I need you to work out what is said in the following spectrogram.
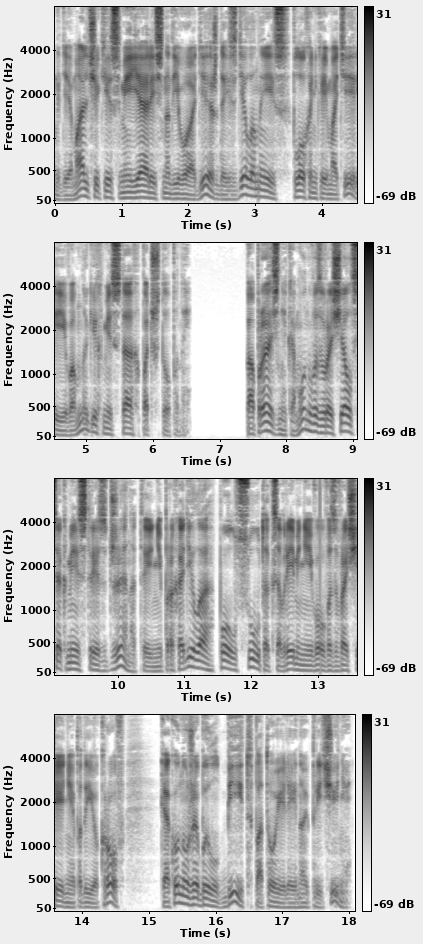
где мальчики смеялись над его одеждой, сделанной из плохонькой материи во многих местах подштопанной. По праздникам он возвращался к мистерис Дженнет, и не проходило полсуток со времени его возвращения под ее кров, как он уже был бит по той или иной причине,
